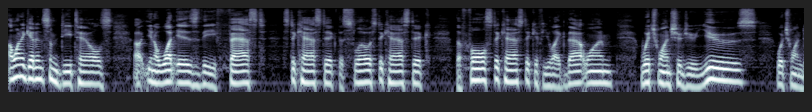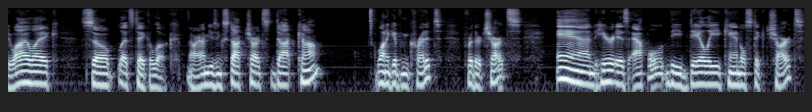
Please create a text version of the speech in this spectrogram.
I want to get in some details. Uh, you know, what is the fast stochastic, the slow stochastic, the full stochastic, if you like that one? Which one should you use? Which one do I like? So let's take a look. All right, I'm using stockcharts.com. Want to give them credit for their charts. And here is Apple, the daily candlestick chart.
